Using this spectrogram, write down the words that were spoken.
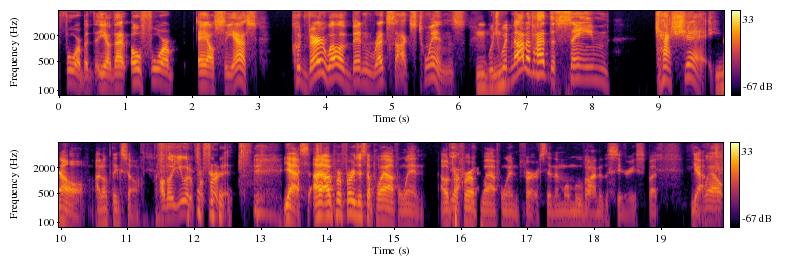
four. But, you know, that 04 ALCS could very well have been Red Sox Twins, mm-hmm. which would not have had the same cachet. No, I don't think so. Although you would have preferred it. yes, I, I, prefer just a playoff win. I would yeah. prefer a playoff win first, and then we'll move on to the series. But yeah, well,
